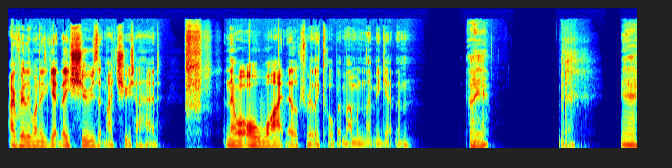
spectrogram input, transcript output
I really wanted to get these shoes that my tutor had. And they were all white. They looked really cool, but mum wouldn't let me get them. Oh yeah. Yeah. Yeah.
